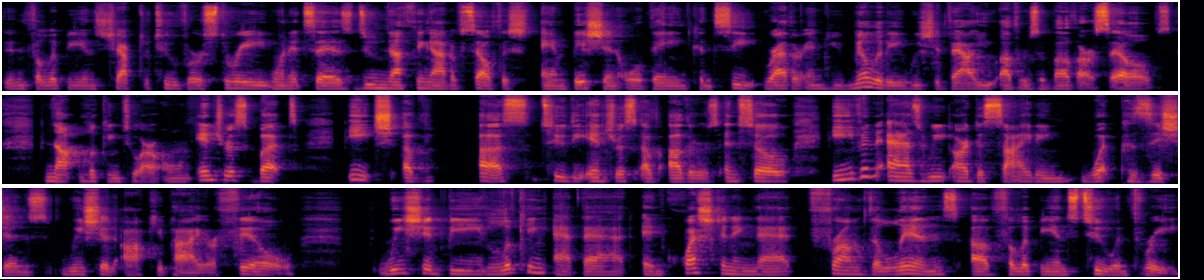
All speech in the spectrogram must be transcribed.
in Philippians chapter 2, verse 3, when it says, Do nothing out of selfish ambition or vain conceit. Rather, in humility, we should value others above ourselves, not looking to our own interests, but each of us to the interests of others. And so, even as we are deciding what positions we should occupy or fill, we should be looking at that and questioning that from the lens of Philippians 2 and 3,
